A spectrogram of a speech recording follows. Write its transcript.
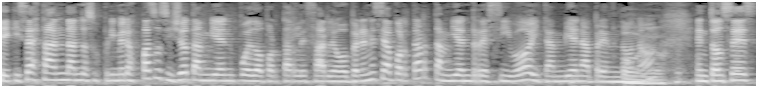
que quizá están dando sus primeros pasos y yo también puedo aportarles algo, pero en ese aportar también recibo y también aprendo, ¿no? Entonces,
